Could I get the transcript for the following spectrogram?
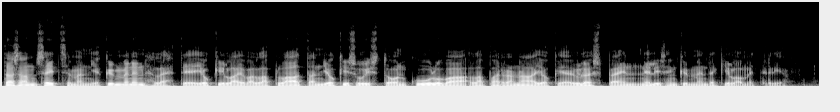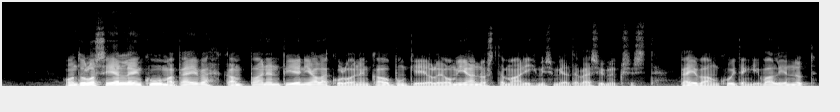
Tasan seitsemän ja kymmenen lähtee jokilaivalla Plaatan jokisuistoon kuuluvaa Laparanaa-jokea ylöspäin 40 kilometriä. On tulossa jälleen kuuma päivä, kamppainen pieni alakuloinen kaupunki ei ole omiaan nostamaan ihmismieltä väsymyksestä. Päivä on kuitenkin valjennut,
